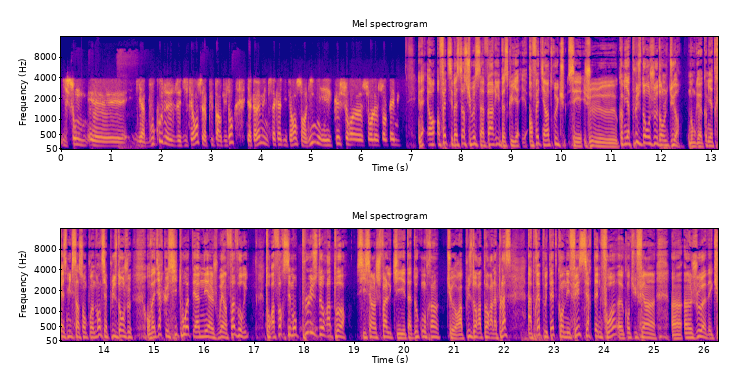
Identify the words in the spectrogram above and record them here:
ils sont, euh, il y a beaucoup de, de différences. La plupart du temps, il y a quand même une sacrée différence en ligne et que sur, euh, sur le, sur le PMU. Eh ben, en, en fait, Sébastien, si tu veux, ça varie parce qu'il y a, en fait, il y a un truc. C'est, je, comme il y a plus d'enjeux dans le dur, donc euh, comme il y a 13 500 points de vente, il y a plus d'enjeux. On va dire que si toi t'es amené à jouer un favori, tu auras forcément plus de rapports. Si c'est un cheval qui est à deux contre un, tu auras plus de rapports à la place. Après, peut-être qu'en effet, certaines fois, euh, quand tu fais un, un, un jeu avec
